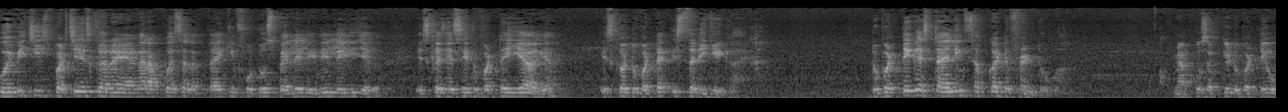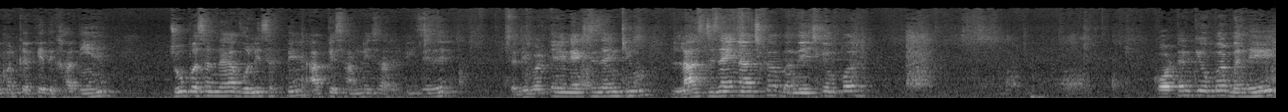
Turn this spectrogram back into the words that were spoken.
कोई भी चीज़ परचेज कर रहे हैं, अगर आपको ऐसा लगता है कि फ़ोटोज़ पहले लेने, ले लीजिएगा। इसका जैसे दुपट्टा ये आ गया, इसका दुपट्टा इस तरीके का आएगा। दुपट्टे का स्टाइलिंग सबका डिफरेंट होगा। मैं आपको सबके दुपट्टे ओपन करके दिखा दिए हैं। जो पसंद आया वो ले सकते हैं। आपके सामने सारे पीसेज है। चलिए बढ़ते हैं नेक्स्ट डिज़ाइन की ओर। लास्ट डिज़ाइन आज का बंदेज के ऊपर। कॉटन के ऊपर बंदेज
